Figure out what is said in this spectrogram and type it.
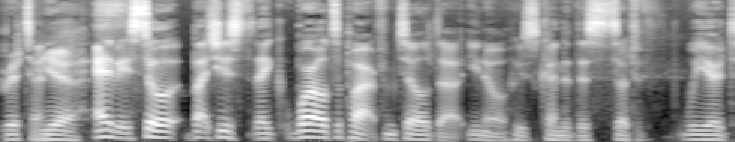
Britain. Yeah. Anyway, so but she's like worlds apart from Tilda, you know, who's kind of this sort of weird,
